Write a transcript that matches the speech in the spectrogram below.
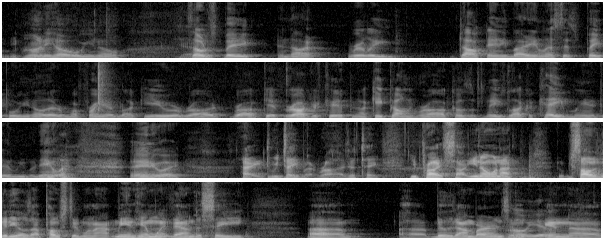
honey hole, you know, so to speak, and not really talk to anybody unless it's people you know that are my friends like you or Rod, Rod Tip, Roger Tip, and I keep calling him Rod because he's like a caveman to me. But anyway, anyway, Hey, let me tell you about Raj. I tell you, you probably saw. You know when I saw the videos I posted when I, me and him went down to see uh, uh, Billy Don Burns in, Oh, yeah. in uh,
